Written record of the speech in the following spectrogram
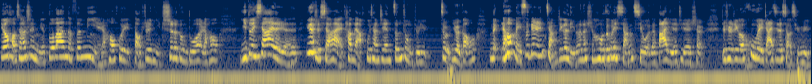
因为好像是你多巴胺的分泌，然后会导致你吃的更多，然后一对相爱的人越是相爱，他们俩互相之间增重就越就越高。每然后每次跟人讲这个理论的时候，我都会想起我在巴黎的这件事儿，就是这个护卫炸鸡的小情侣。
